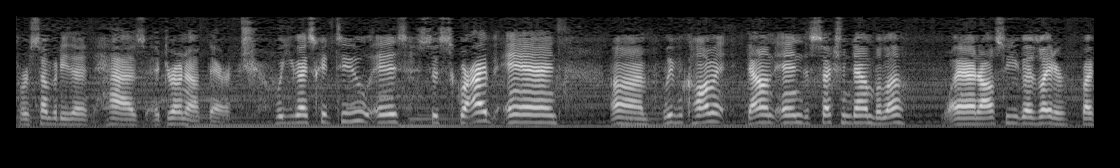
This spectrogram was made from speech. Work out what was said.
for somebody that has a drone out there? What you guys could do is subscribe and um, leave a comment down in the section down below. And I'll see you guys later. Bye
